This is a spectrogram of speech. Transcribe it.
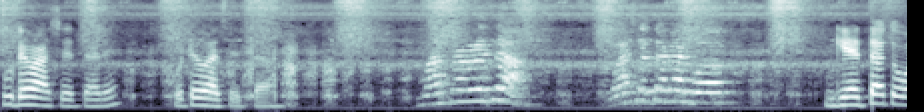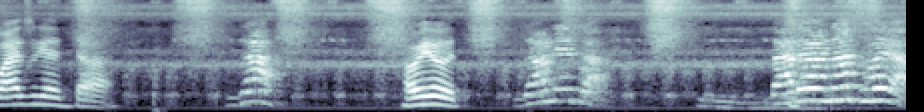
कुठे वास येता रे? कुठे वास येता? घेता तो वास घेता. जा. हयत जाऊन ये जा. दादा अनाथ होया.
